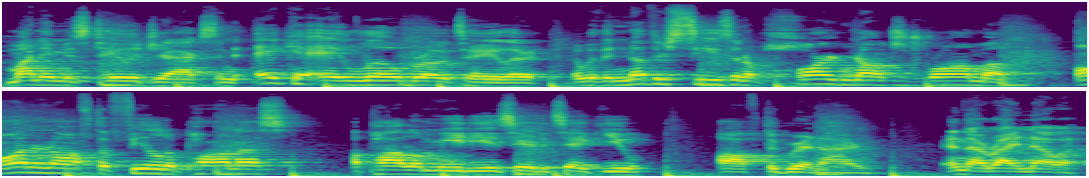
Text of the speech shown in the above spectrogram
My name is Taylor Jackson, aka Lil Bro Taylor, and with another season of hard knocks drama on and off the field upon us, Apollo Media is here to take you off the gridiron. And that right, now,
